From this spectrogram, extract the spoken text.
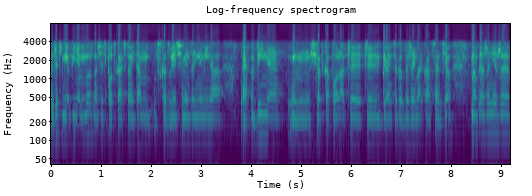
z jakimi opiniami można się spotkać. No i tam wskazuje się między innymi na winę mm, środka pola, czy, czy grającego wyżej Marco Asensio. Mam wrażenie, że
